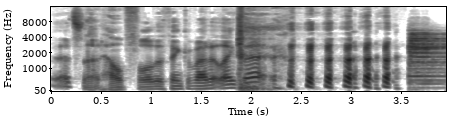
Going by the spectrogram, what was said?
That's not helpful to think about it like that.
